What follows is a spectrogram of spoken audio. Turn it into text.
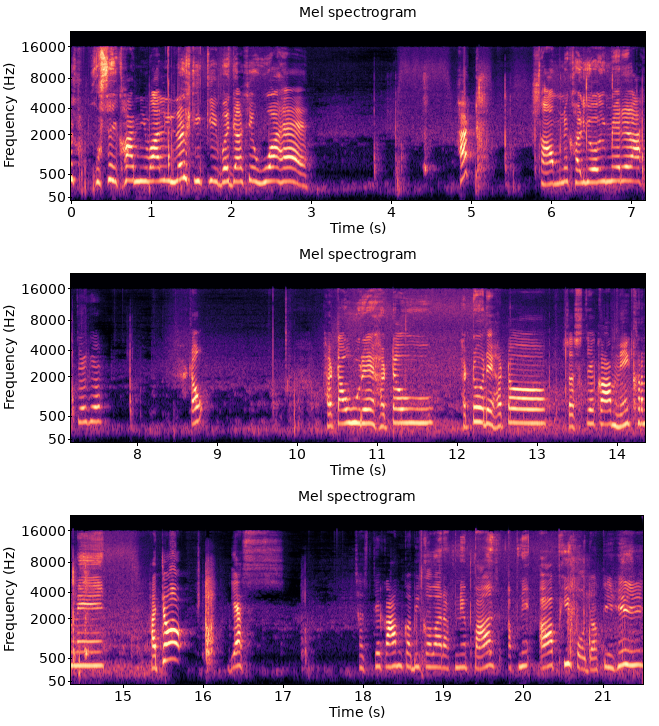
इस उसे खाने वाली लड़की की वजह से हुआ है। हट। सामने खड़ी होगी मेरे रास्ते के। हटाओ हटाओ रे, हटाओ। हटो रे, हटो। सस्ते काम नहीं करने। हटो। यस सस्ते काम कभी कभार अपने पास, अपने आप ही हो जाते हैं।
